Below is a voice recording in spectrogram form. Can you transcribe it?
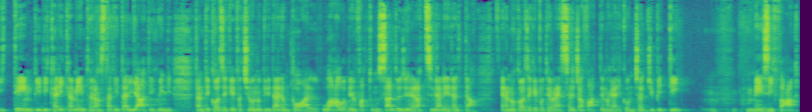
i tempi di caricamento erano stati tagliati, quindi tante cose che facevano gridare un po' al wow, abbiamo fatto un salto generazionale, in realtà erano cose che potevano essere già fatte magari con ChatGPT mesi fa,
